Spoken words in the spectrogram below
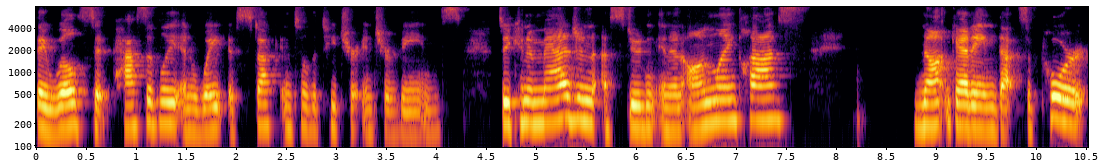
They will sit passively and wait if stuck until the teacher intervenes. So you can imagine a student in an online class not getting that support,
